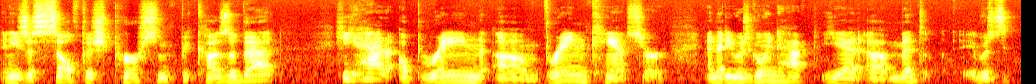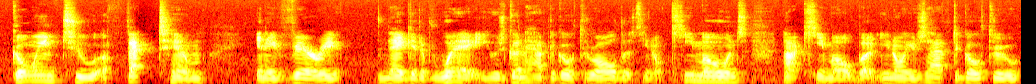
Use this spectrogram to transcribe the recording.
and he's a selfish person because of that, he had a brain um, brain cancer and that he was going to have to, he had a mental it was going to affect him in a very negative way. He was going to have to go through all this, you know, chemo and not chemo, but you know, he was have to go through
